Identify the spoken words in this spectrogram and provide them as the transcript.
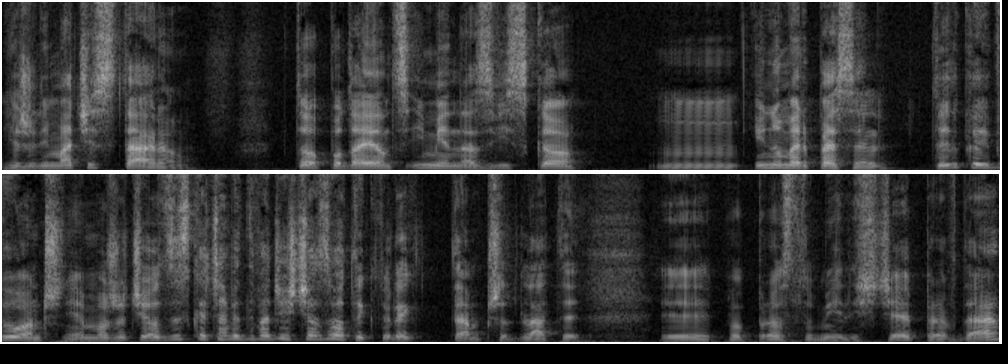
jeżeli macie starą, to podając imię, nazwisko mm, i numer PESEL, tylko i wyłącznie możecie odzyskać nawet 20 zł, które tam przed laty yy, po prostu mieliście, prawda?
